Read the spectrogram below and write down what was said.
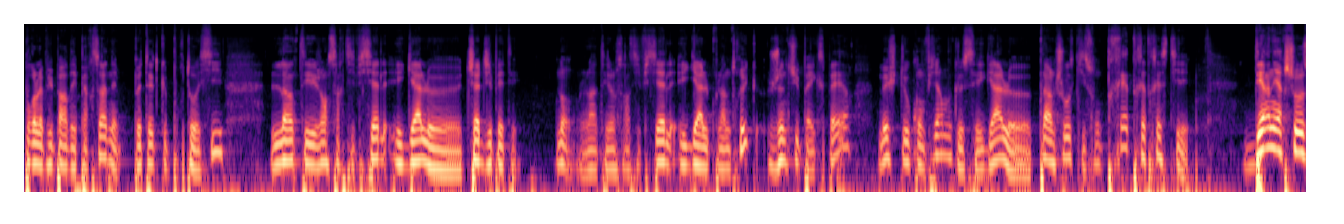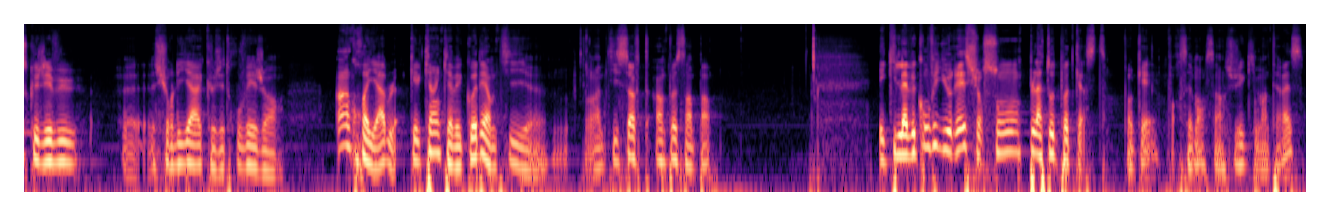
pour la plupart des personnes, et peut-être que pour toi aussi, l'intelligence artificielle égale ChatGPT. Non, l'intelligence artificielle égale plein de trucs. Je ne suis pas expert, mais je te confirme que c'est égal euh, plein de choses qui sont très très très stylées. Dernière chose que j'ai vue euh, sur l'IA que j'ai trouvé genre incroyable, quelqu'un qui avait codé un petit, euh, un petit soft un peu sympa et qui l'avait configuré sur son plateau de podcast. Ok, forcément c'est un sujet qui m'intéresse.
